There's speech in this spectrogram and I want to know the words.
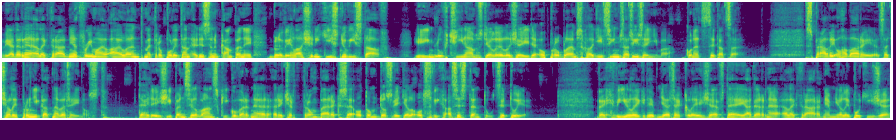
V jaderné elektrárně Three Mile Island Metropolitan Edison Company byl vyhlášený tísňový stav. Její mluvčí nám sdělil, že jde o problém s chladícím zařízením. Konec citace. Zprávy o havárii začaly pronikat na veřejnost. Tehdejší pensylvánský guvernér Richard Tromberg se o tom dozvěděl od svých asistentů, cituje. Ve chvíli, kdy mě řekli, že v té jaderné elektrárně měli potíže,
